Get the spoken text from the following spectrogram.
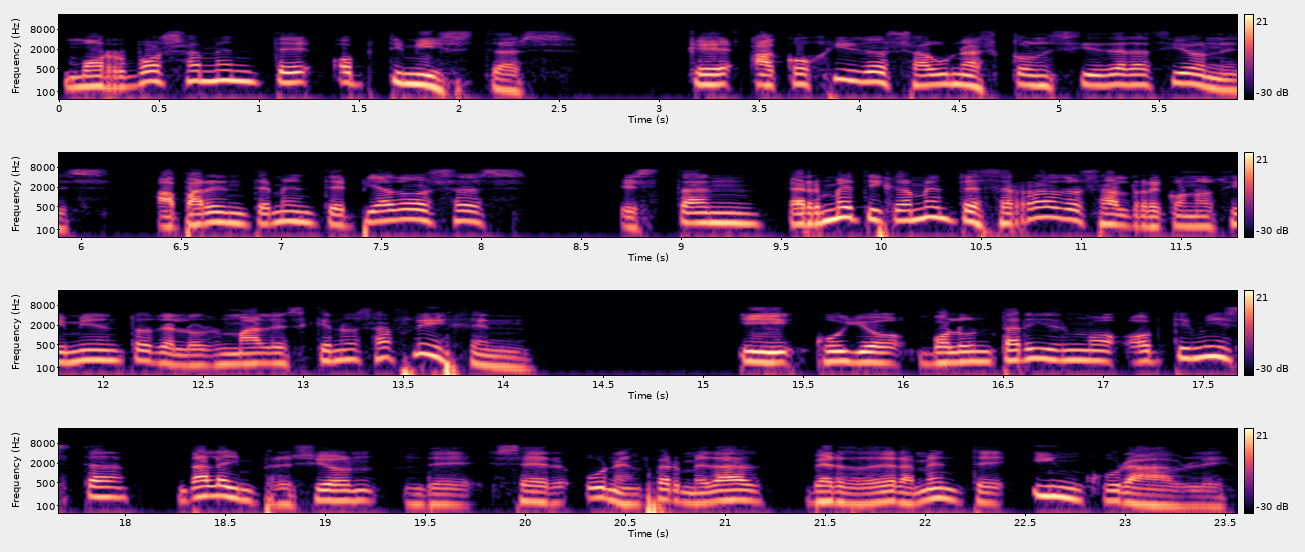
morbosamente optimistas, que, acogidos a unas consideraciones aparentemente piadosas, están herméticamente cerrados al reconocimiento de los males que nos afligen, y cuyo voluntarismo optimista da la impresión de ser una enfermedad verdaderamente incurable.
